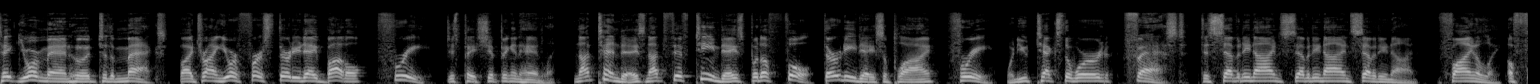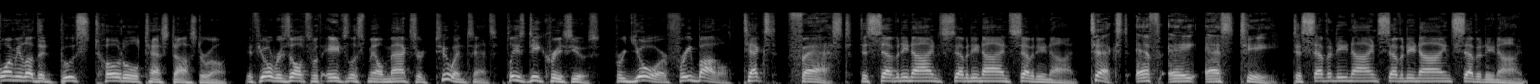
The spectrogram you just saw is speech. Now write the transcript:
Take your manhood to the max by trying your first 30 day bottle free. Just pay shipping and handling. Not 10 days, not 15 days, but a full 30 day supply free when you text the word FAST to 797979. Finally, a formula that boosts total testosterone. If your results with Ageless Male Max are too intense, please decrease use. For your free bottle, text FAST to 797979. Text F A S T to 797979.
